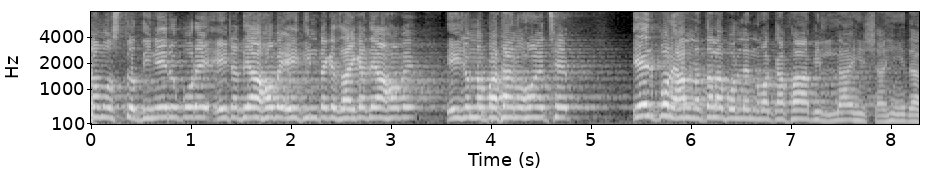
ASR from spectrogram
সমস্ত দিনের উপরে এইটা দেয়া হবে, এই দিনটাকে জায়গা দেয়া হবে। এই জন্য পাঠানো হয়েছে। এরপরে আল্লাহ তালা বললেন ওয়াকাফা বিল্লাহি শাহিদা।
